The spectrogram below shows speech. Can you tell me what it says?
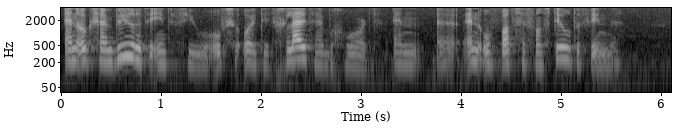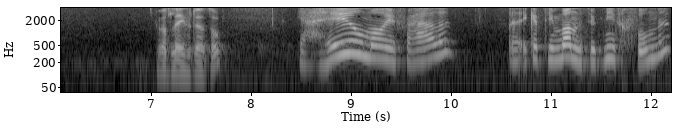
En ook zijn buren te interviewen of ze ooit dit geluid hebben gehoord en, uh, en of wat ze van stilte vinden. Wat levert dat op? Ja, heel mooie verhalen. Uh, ik heb die man natuurlijk niet gevonden.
